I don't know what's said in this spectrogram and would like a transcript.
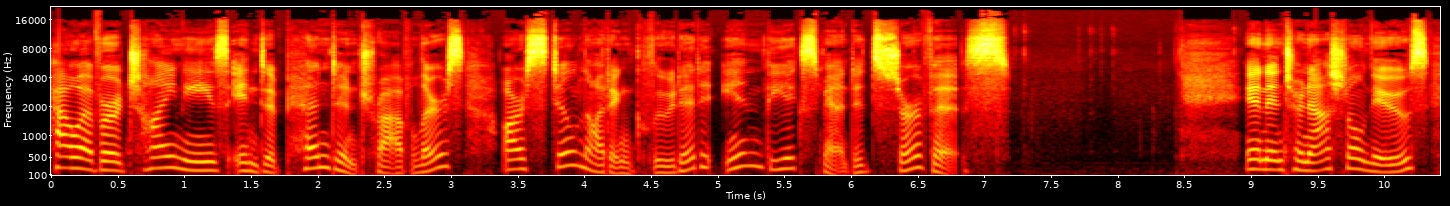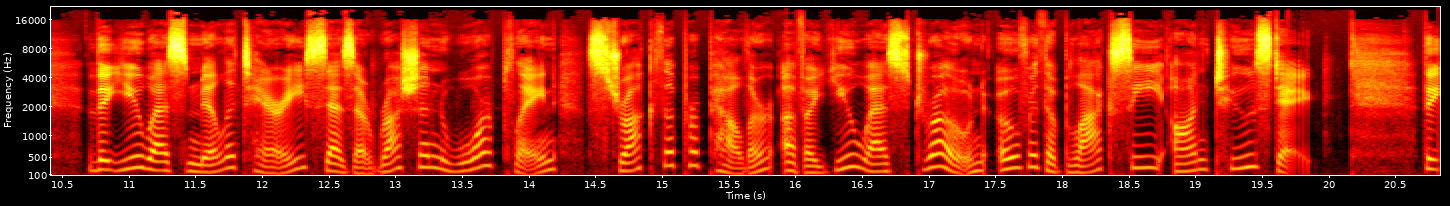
However, Chinese independent travelers are still not included in the expanded service. In international news, the U.S. military says a Russian warplane struck the propeller of a U.S. drone over the Black Sea on Tuesday. The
